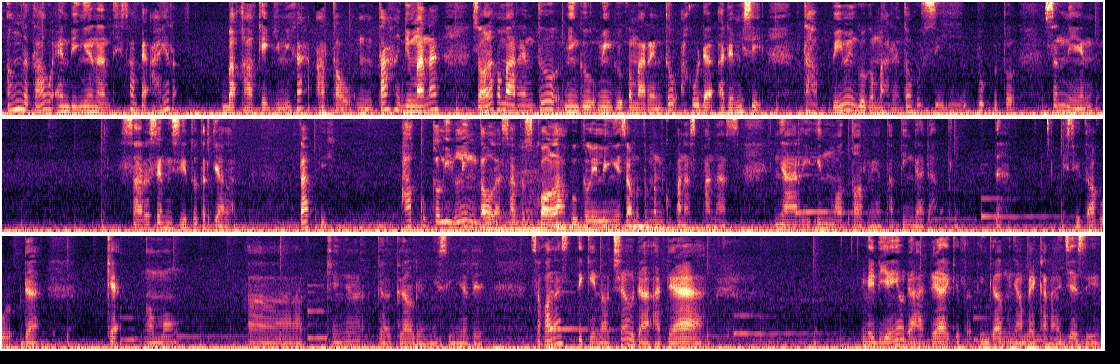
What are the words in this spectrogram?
Aku nggak tahu endingnya nanti sampai akhir bakal kayak gini kah? Atau entah gimana? Soalnya kemarin tuh minggu minggu kemarin tuh aku udah ada misi. Tapi minggu kemarin tuh aku sibuk betul. Senin seharusnya misi itu terjalan. Tapi aku keliling tau lah. Satu sekolah aku kelilingi sama temanku panas-panas nyariin motornya tapi nggak dapet. Dah di situ aku udah kayak ngomong uh, kayaknya gagal deh misinya deh. Sekolah sticky notesnya udah ada. Medianya udah ada gitu. Tinggal menyampaikan aja sih.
